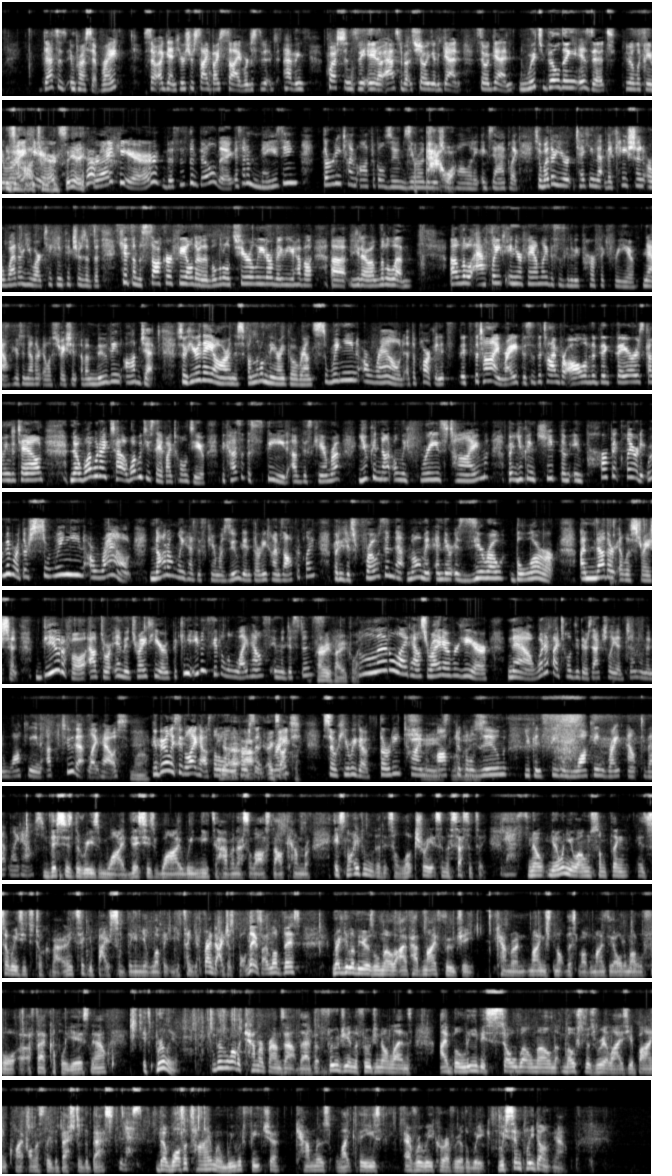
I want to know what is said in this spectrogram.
that's impressive, right? So again, here's your side by side. We're just having questions, you know, asked about showing it again. So again, which building is it? You're looking it's right here. see it, yeah. Right here. This is the building. Is that amazing? 30 time optical zoom, zero dimensional quality. Exactly. So whether you're taking that vacation or whether you are taking pictures of the kids on the soccer field or the, the little cheerleader, maybe you have a, uh, you know, a little um, a little athlete in your family, this is going to be perfect for you. Now, here's another illustration of a moving object. So here they are in this fun little merry-go-round swinging around at the park. And it's, it's the time, right? This is the time for all of the big fairs coming to town. Now, what would I tell, what would you say if I told you, because of the speed of this camera, you can not only freeze time, but you can keep them in perfect clarity. Remember, they're swinging around. Not only has this camera zoomed in 30 times optically, but it has frozen that moment and there is zero blur. Another illustration. Beautiful outdoor image right here. But can you even see the little lighthouse in the distance? Very vaguely. Little lighthouse right over here. Now, what if I told you there's actually a gentleman walking up to that lighthouse? Wow. You can barely see the lighthouse, let alone yeah, the person, uh, exactly. right? So here we go. 30 time optical Louise. zoom. You can see him walking right out to that lighthouse. This is the reason why. This is why we need to have an SLR style camera. It's not even that it's a luxury, it's a necessity. Yes. You know, you know when you own something, it's so easy to talk about. And you say you buy something and you love it. You tell your friend, I just bought this, I love this. Regular viewers will know that I've had my Fuji camera, and mine's not this model, mine's the older model, for a fair couple of years now. It's brilliant. There's a lot of camera brands out there, but Fuji and the Fujinon lens, I believe, is so well known that most of us realize you're buying, quite honestly, the best of the best. Yes. There was a time when we would feature cameras like these every week or every other week. We simply don't now.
